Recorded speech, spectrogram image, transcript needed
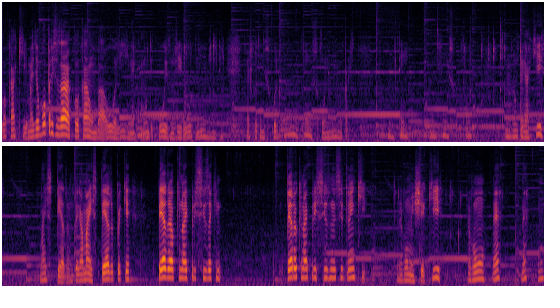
Colocar aqui. Mas eu vou precisar colocar um baú ali, né? Com um monte de coisa, um giro outro. Não, não tem. Acho que eu tenho escolha. Não, tem escolha, né, meu parceiro? Não tem. Não tem escolha. Então, então vamos pegar aqui mais pedra. Vamos pegar mais pedra porque pedra é o que nós precisa aqui. Pedra é o que nós precisamos nesse trem aqui. Então vamos encher aqui. Vamos, né? Né? Vamos,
